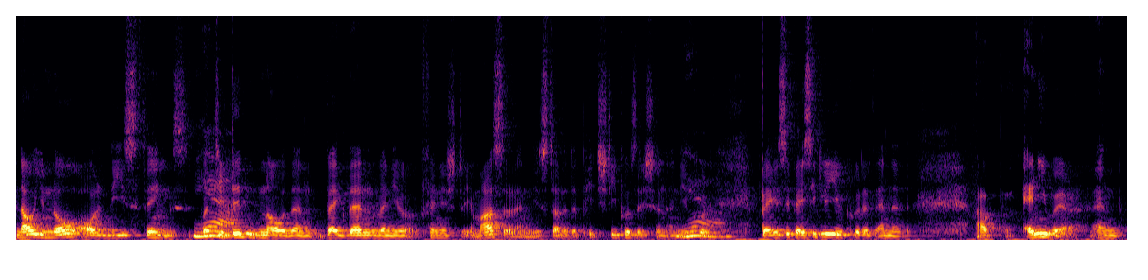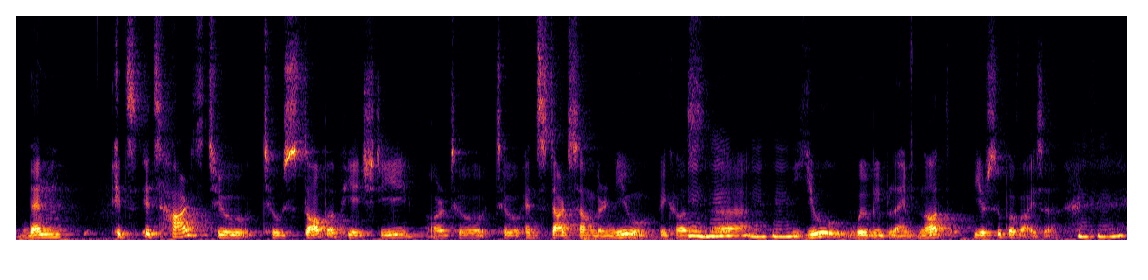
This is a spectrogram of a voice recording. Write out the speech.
Now you know all these things but you didn't know then back then when you finished your master and you started a phd position and you could yeah. basi- basically you could have ended up anywhere. And then it's it's hard to to stop a phd or to to and start somewhere new because Mhm, uh, mhm, you will be blamed not your supervisor mhm.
